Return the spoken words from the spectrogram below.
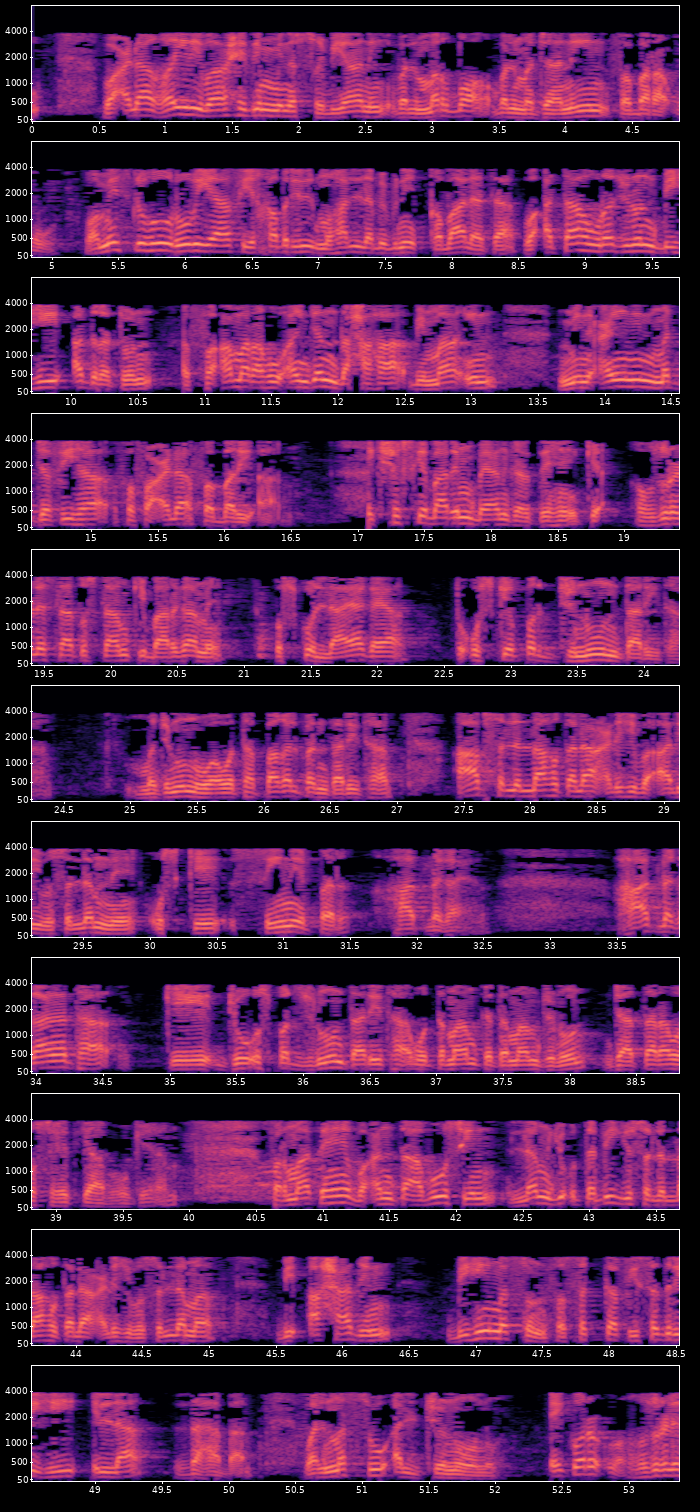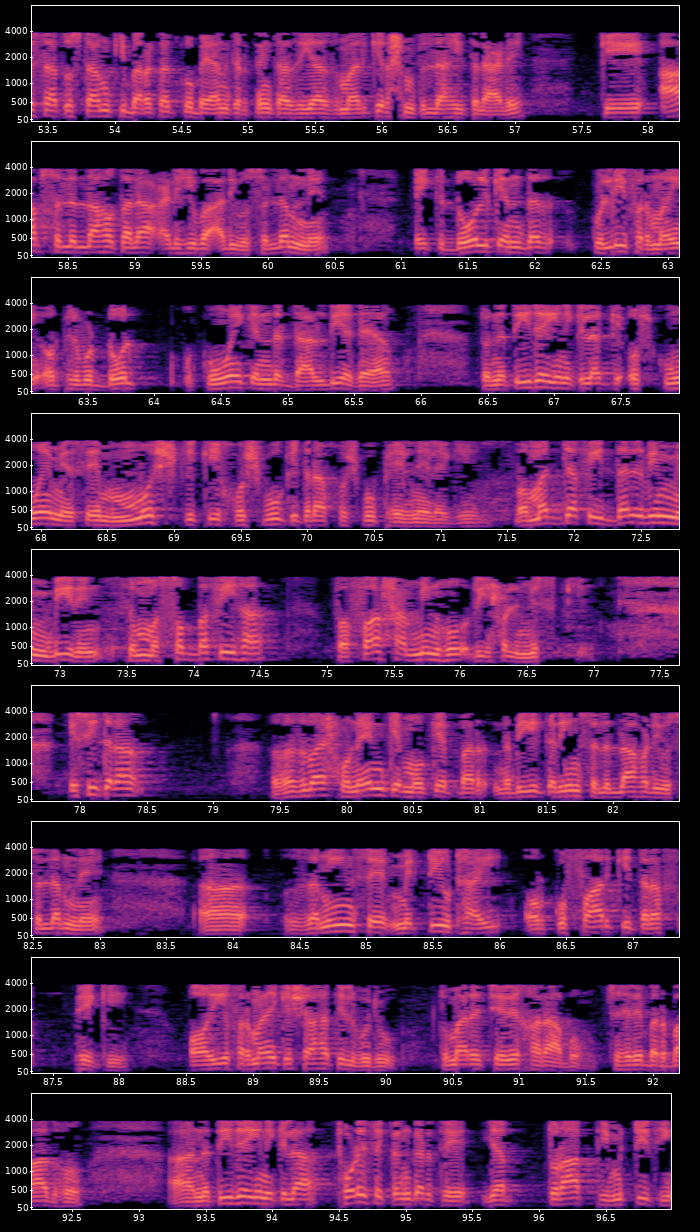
وعلى غير واحد من الصبيان والمرضى والمجانين فبرأوا ومثله روي في خبر المهلب بن قبالة وأتاه رجل به أدرة فأمره أن يندحها بماء من عين مج فيها ففعل فبرئ۔ ایک شخص کے بارے میں بیان کرتے ہیں کہ حضور علیہ السلاط اسلام کی بارگاہ میں اس کو لایا گیا تو اس کے اوپر جنون تاری تھا، مجنون ہوا ہوا تھا، پاگل پن تاری تھا۔ آپ صلی اللہ تعالی علیہ و وسلم نے اس کے سینے پر ہاتھ لگایا۔ ہاتھ لگانا تھا کہ جو اس پر جنون تاری تھا، وہ تمام کا تمام جنون جاتا رہا، وہ صحت یاب ہو گیا۔ فرماتے ہیں وہ انتابو سن لم یو صلی اللہ تعالی علیہ وسلم احادن بھی مسن فسک فی صدری ہی اللہ والمس الجنون. ایک اور حضور علیہ السلاط اسلام کی برکت کو بیان کرتے ہیں قاضی اعظمال کی رحمۃ اللہ تعالی کہ آپ صلی اللہ تعالی علیہ و وسلم نے ایک ڈول کے اندر کلی فرمائی اور پھر وہ ڈول کنویں کے اندر ڈال دیا گیا، تو نتیجہ یہ نکلا کہ اس کنویں میں سے مشک کی خوشبو کی طرح خوشبو پھیلنے لگی۔ وہ مجفی دل بمبیر ثم صبفی ففاح منہ ریح المسک اسی طرح غزوہ حنین کے موقع پر نبی کریم صلی اللہ علیہ وسلم نے زمین سے مٹی اٹھائی اور کفار کی طرف پھینکی۔ اور یہ فرمائے کہ شاہت الوجو تمہارے چہرے خراب ہوں، چہرے برباد ہوں۔ نتیجہ یہ نکلا، تھوڑے سے کنکر تھے یا تراب تھی، مٹی تھی۔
